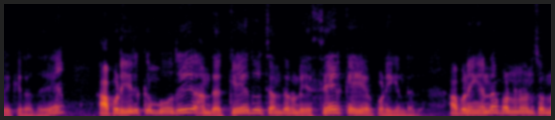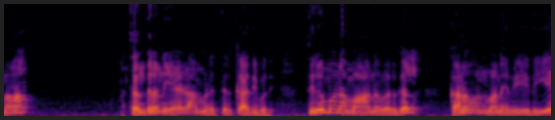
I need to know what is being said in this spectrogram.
இருக்கிறது. அப்படி இருக்கும்போது அந்த கேது சந்திரனுடைய சேர்க்கை ஏற்படுகின்றது. அப்போ நீங்கள் என்ன பண்ணணும்னு சொன்னால் சந்திரன் ஏழாம் இடத்திற்கு அதிபதி. திருமணமானவர்கள் கணவன் மனைவியிடையே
